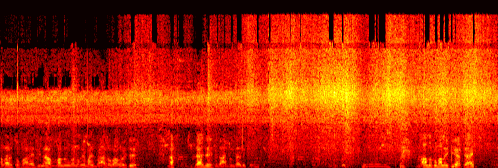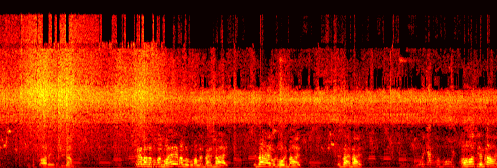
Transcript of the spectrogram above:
আবার তো পারে দিলাম, ভালো ভালো মানে ধানও ভালো হয়েছে। না, যাই দে, একটু ধান, যাই দেখতে ভালো তো ভালো কি আছে পারে দিলাম। এ ভালো ভালো এ ভালো ভালো নাই নাই নাই হল হল নাই নাই নাই। মুই কাকু মুই। হ হ তুই এ নাই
